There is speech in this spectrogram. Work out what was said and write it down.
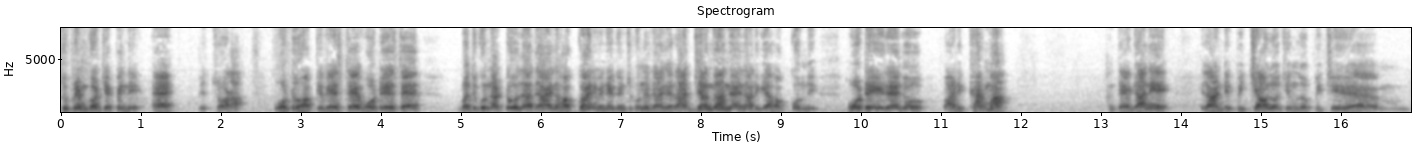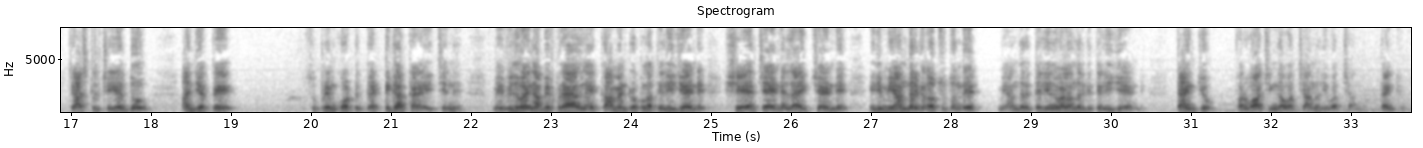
సుప్రీంకోర్టు చెప్పింది ఏ పిచ్చోడా ఓటు హక్కు వేస్తే ఓటు వేస్తే బతుకున్నట్టు లేదా ఆయన హక్కు ఆయన వినియోగించుకున్నట్టు ఆయన రాజ్యాంగాన్ని ఆయన అడిగే హక్కు ఉంది. ఓటు వేయలేదు వాడి కర్మ. అంతేగాని ఇలాంటి పిచ్చి ఆలోచనలు పిచ్చి చేష్టలు చేయొద్దు అని చెప్పి సుప్రీంకోర్టు గట్టిగా ఇచ్చింది. మీ విలువైన అభిప్రాయాలని కామెంట్ రూపంలో తెలియజేయండి. షేర్ చేయండి లైక్ చేయండి. ఇది మీ అందరికీ నచ్చుతుంది. మీ అందరికి తెలియని వాళ్ళందరికీ తెలియజేయండి. Thank you for watching our channel your channel. Thank you.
